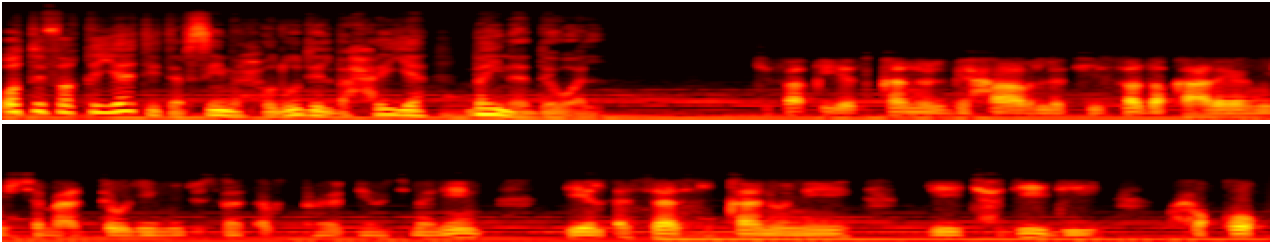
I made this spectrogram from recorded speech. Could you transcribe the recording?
واتفاقيات ترسيم الحدود البحرية بين الدول. اتفاقية قانون البحار التي صدق عليها المجتمع الدولي منذ سنة 1982 هي الأساس القانوني لتحديد حقوق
